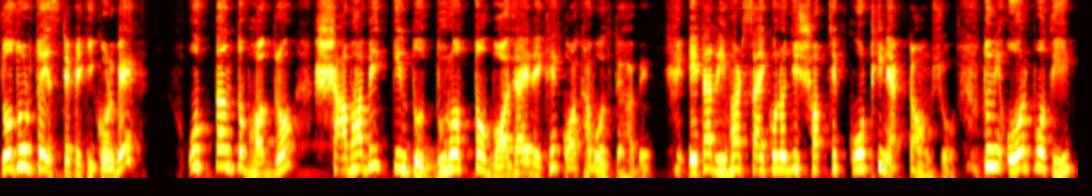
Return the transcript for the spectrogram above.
চতুর্থ স্টেপে কি করবে? অত্যন্ত ভদ্র, স্বাভাবিক কিন্তু দূরত্ব বজায় রেখে কথা বলতে হবে। এটা রিভার্স সাইকোলজির সবচেয়ে কঠিন একটা অংশ। তুমি ওর প্রতি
